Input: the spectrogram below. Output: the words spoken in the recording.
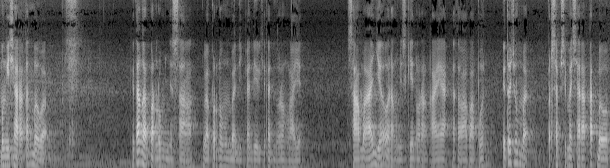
mengisyaratkan bahwa kita nggak perlu menyesal, nggak perlu membandingkan diri kita dengan orang lain. Sama aja orang miskin, orang kaya atau apa pun. Itu cuma persepsi masyarakat bahwa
